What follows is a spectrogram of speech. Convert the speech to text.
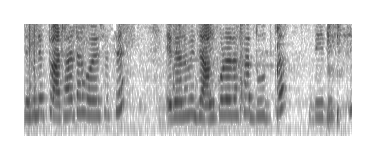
দেখুন, একটু আঠা আঠা হয়ে এসেছে। এবার আমি জাল করে রাখা দুধটা দিয়ে দিচ্ছি।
